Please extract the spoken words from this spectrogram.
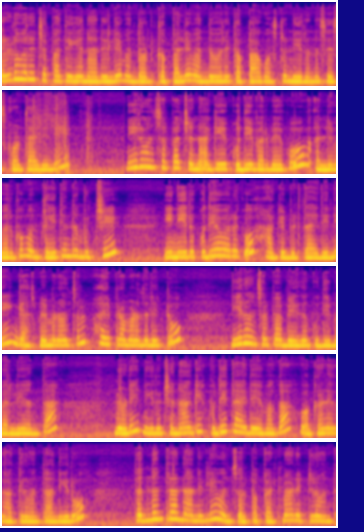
ಎರಡೂವರೆ ಚಪಾತಿಗೆ ನಾನಿಲ್ಲಿ ಒಂದು ದೊಡ್ಡ ಕಪ್ಪಲ್ಲಿ ಒಂದೂವರೆ ಕಪ್ ಆಗುವಷ್ಟು ನೀರನ್ನು ಸೇರಿಸ್ಕೊಳ್ತಾ ಇದ್ದೀನಿ. ನೀರು ಒಂದು ಸ್ವಲ್ಪ ಚೆನ್ನಾಗಿ ಕುದಿ ಬರಬೇಕು. ಅಲ್ಲಿವರೆಗೂ ಒಂದು ಪ್ಲೇಟಿಂದ ಮುಚ್ಚಿ ಈ ನೀರು ಕುದಿಯೋವರೆಗೂ ಹಾಗೆ ಬಿಡ್ತಾ ಇದ್ದೀನಿ. ಗ್ಯಾಸ್ ಫ್ಲೇಮನ್ನು ಒಂದು ಸ್ವಲ್ಪ ಹೈ ಪ್ರಮಾಣದಲ್ಲಿಟ್ಟು ನೀರು ಒಂದು ಸ್ವಲ್ಪ ಬೇಗ ಕುದಿ ಬರಲಿ ಅಂತ ನೋಡಿ. ನೀರು ಚೆನ್ನಾಗಿ ಕುದೀತಾ ಇದೆ ಇವಾಗ. ಒಗ್ಗರಣೆಗೆ ಹಾಕಿರುವಂಥ ನೀರು. ತದನಂತರ ನಾನಿಲ್ಲಿ ಒಂದು ಸ್ವಲ್ಪ ಕಟ್ ಮಾಡಿಟ್ಟಿರುವಂಥ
